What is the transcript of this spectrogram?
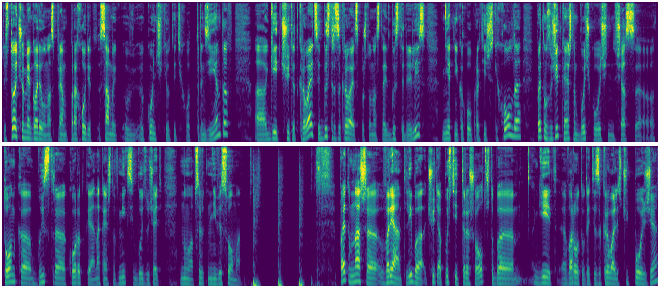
То есть то, о чем я говорил, у нас прям проходит самые э, кончики вот этих вот транзиентов, э, гейт чуть открывается и быстро закрывается, потому что у нас стоит быстрый релиз, нет никакого практически холда, поэтому звучит, конечно, бочка очень сейчас э, тонко, быстро, коротко, и она, конечно, в миксе будет звучать, ну, абсолютно невесомо. Поэтому наш вариант либо чуть опустить трэшолд, чтобы гейт, э, ворота вот эти закрывались чуть позже,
